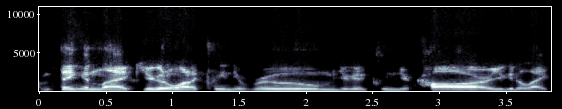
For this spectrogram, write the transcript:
I'm thinking like you're gonna want to clean your room, you're gonna clean your car, you're gonna like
